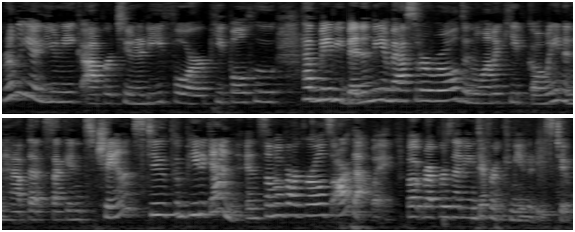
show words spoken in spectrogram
really a unique opportunity for people who have maybe been in the ambassador world and want to keep going and have that second chance to compete again. And some of our girls are that way, but representing different communities too.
